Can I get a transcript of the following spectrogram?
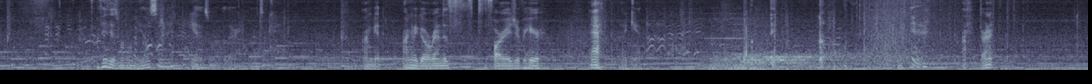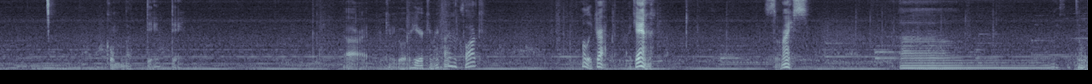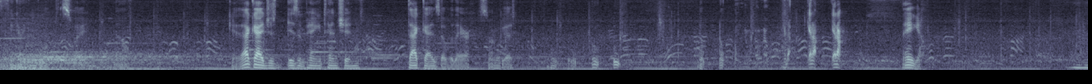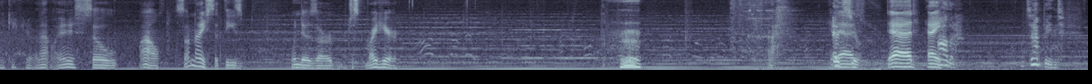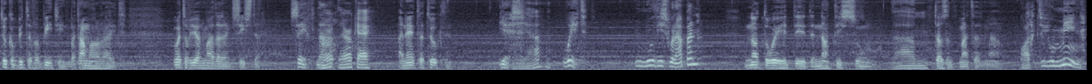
I think there's one on the other side. Yeah, there's one over there. That's okay. I'm good. I'm gonna go around to the, to the far edge over here. Ah, I can't. Darn it. Alright, can I go over here? Can I climb the clock? Holy crap, I can! So nice. Um, I don't think I can go up this way. No. Okay, that guy just isn't paying attention. That guy's over there, so I'm good. Oh, oh, oh, oh. No, no, no, no, no, no. Get up, get up, get up. There you go. And I can't get over that way, so... Wow, so nice that these windows are just right here. ah. Hey, Dad. Ezio. Dad, hey. Father, what's happened? Took a bit of a beating, but I'm all right. What of your mother and sister? Safe now. Oh, they're okay. Annetta took them. Yes. Yeah? Wait. You knew this would happen? Not the way it did, and not this soon. Um, Doesn't matter now. what? What do you mean?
